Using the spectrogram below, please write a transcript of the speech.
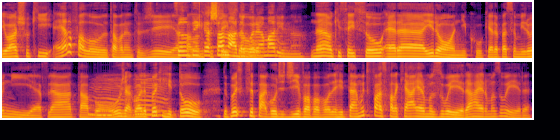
eu acho que. Ela falou, eu tava lendo outro dia. Você não tem que achar Say nada, Soul- agora é a Marina. Não, que Say Soul era irônico, que era pra ser uma ironia. Eu falei, ah, tá bom. Hoje, agora, depois Hum. que irritou, depois que você pagou de diva pra poder irritar, é muito fácil falar que, ah, era uma zoeira. Ah, era uma zoeira.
